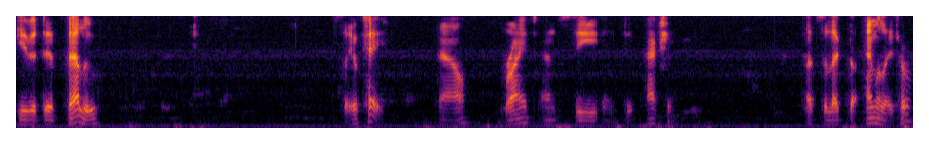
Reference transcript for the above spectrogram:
Give it a value, say OK. Now write and see into action. Let's select the emulator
